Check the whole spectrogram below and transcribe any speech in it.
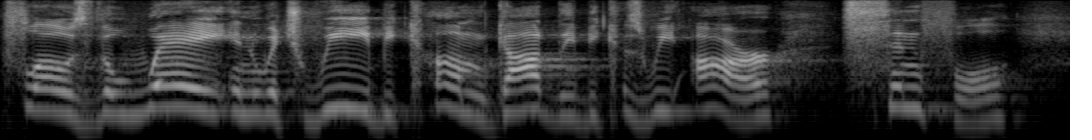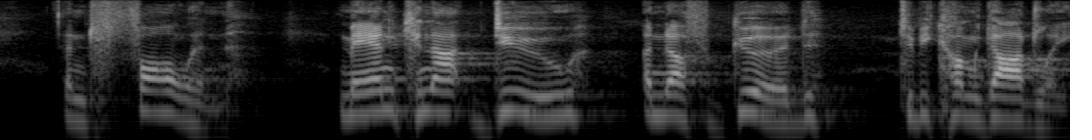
flows, the way in which we become godly because we are sinful and fallen. Man cannot do enough good to become godly.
